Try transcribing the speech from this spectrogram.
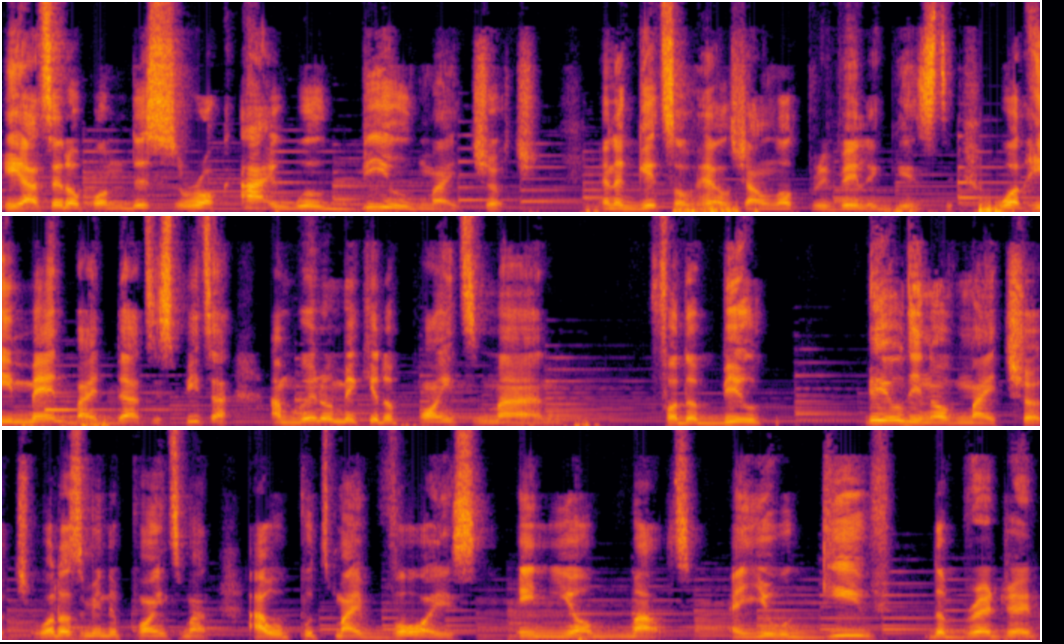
He had said, Upon this rock I will build my church, and the gates of hell shall not prevail against it. What he meant by that is, Peter, I'm going to make you the point man for the build, building of my church. What does it mean, the point man? I will put my voice in your mouth, and you will give the brethren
